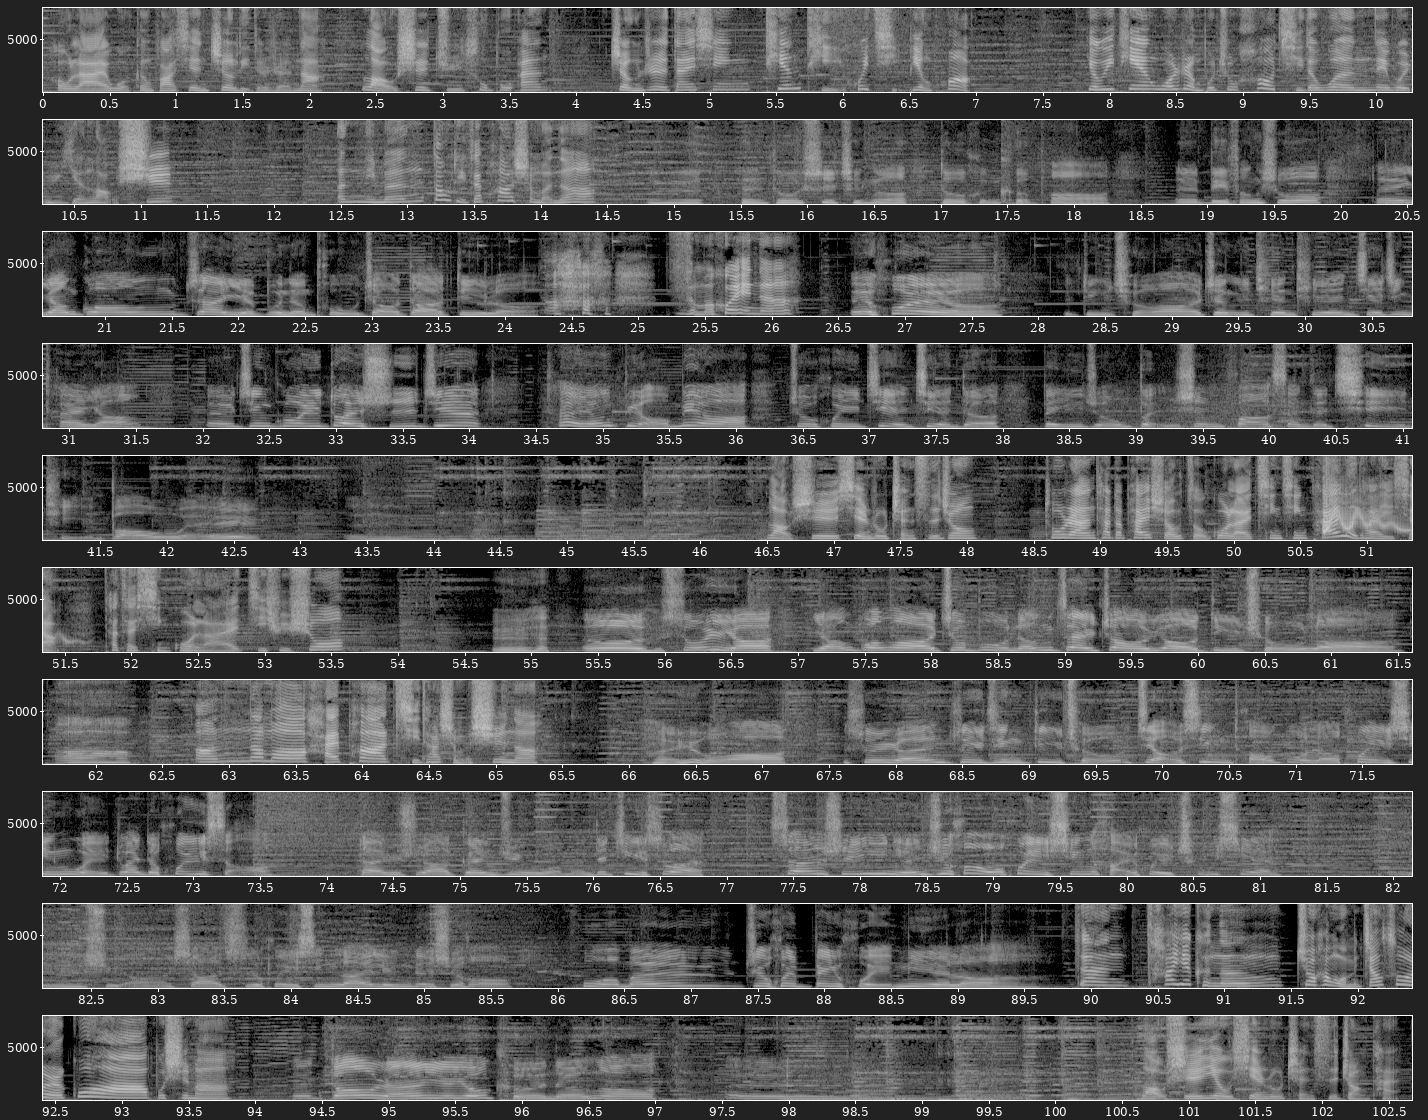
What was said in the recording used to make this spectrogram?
后来我更发现，这里的人呐、老是局促不安，整日担心天体会起变化。有一天，我忍不住好奇地问那位语言老师：“嗯、你们到底在怕什么呢？”“嗯，很多事情啊都很可怕，呃，比方说，呃，阳光再也不能普照大地了。”“啊，怎么会呢？”“呃，会啊。”地球啊，正一天天接近太阳，呃，经过一段时间，太阳表面啊，就会渐渐的被一种本身发散的气体包围。嗯，老师陷入沉思中，突然他的拍手走过来，轻轻拍了他一下，他才醒过来，继续说。呃，哦，所以啊，阳光啊就不能再照耀地球了。哦，啊，那么还怕其他什么事呢？还有啊，虽然最近地球侥幸逃过了彗星尾端的挥扫，但是啊，根据我们的计算，三十一年之后彗星还会出现。也许啊，下次彗星来临的时候，我们就会被毁灭了。但它也可能就和我们交错而过啊，不是吗？呃，当然也有可能啊。呃，老师又陷入沉思状态。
